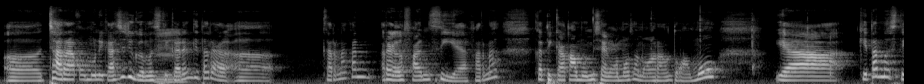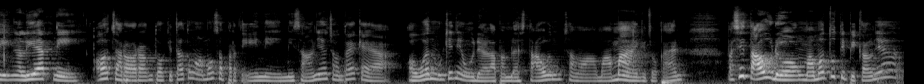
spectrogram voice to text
eh, cara komunikasi juga mesti kadang kita eh, karena kan relevansi ya. Karena ketika kamu misalnya ngomong sama orang tuamu ya kita mesti ngeliat nih, oh cara orang tua kita tuh ngomong seperti ini. Misalnya contohnya kayak Owen mungkin yang udah 18 tahun sama mama gitu kan. Pasti tahu dong, mama tuh tipikalnya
